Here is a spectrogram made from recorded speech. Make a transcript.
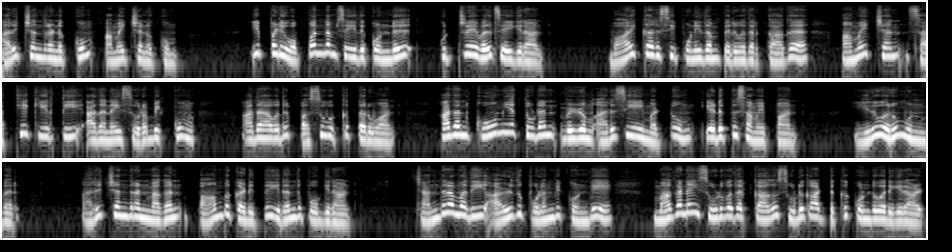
அரிச்சந்திரனுக்கும் அமைச்சனுக்கும். இப்படி ஒப்பந்தம் செய்து கொண்டு குற்றேவல் செய்கிறான். வாய்க்கரிசி புனிதம் பெறுவதற்காக அமைச்சன் சத்தியகீர்த்தி அதனை சுரபிக்கும் அதாவது பசுவுக்குத் தருவான். அதன் கோமியத்துடன் விழும் அரிசியை மட்டும் எடுத்து சமைப்பான். இருவரும் உண்பர் அரிச்சந்திரன் மகன் பாம்பு கடித்து இறந்து போகிறான். சந்திரமதி அழுது புலம்பிக் கொண்டே மகனை சுடுவதற்காக சுடுகாட்டுக்கு கொண்டு வருகிறாள்.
